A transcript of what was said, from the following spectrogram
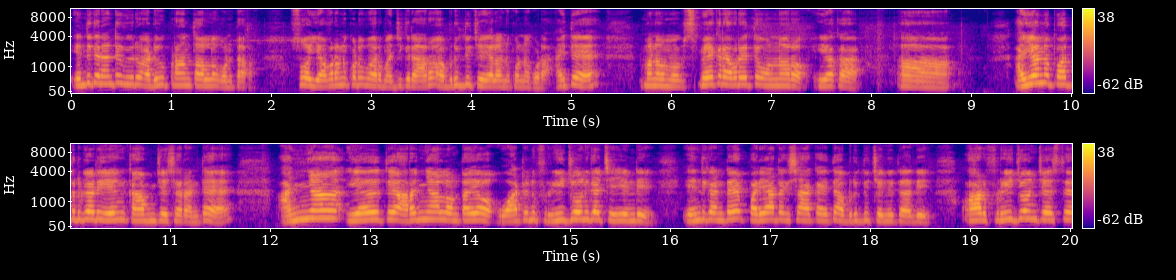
ఎందుకంటే వీరు అడవి ప్రాంతాల్లో ఉంటారు. సో ఎవరిని కూడా వారి మధ్యకి రారో అభివృద్ధి చేయాలనుకున్నా కూడా. అయితే మనం స్పీకర్ ఎవరైతే ఉన్నారో ఈ యొక్క అయ్యన్న పాత్రగాడు ఏం కామెంట్ చేశారంటే అన్య ఏదైతే అరణ్యాలు ఉంటాయో వాటిని ఫ్రీ జోన్గా చేయండి. ఎందుకంటే పర్యాటక శాఖ అయితే అభివృద్ధి చెందుతుంది. వాడు ఫ్రీ జోన్ చేస్తే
